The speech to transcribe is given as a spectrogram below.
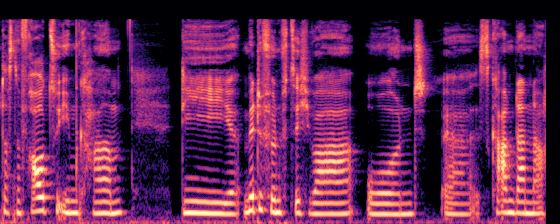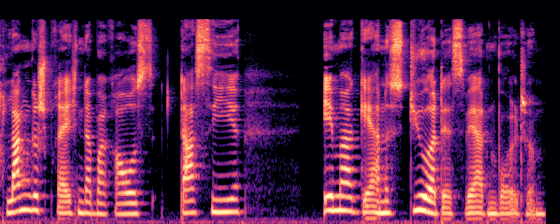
dass eine Frau zu ihm kam, die Mitte 50 war und äh, es kam dann nach langen Gesprächen dabei raus, dass sie immer gerne Stewardess werden wollte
